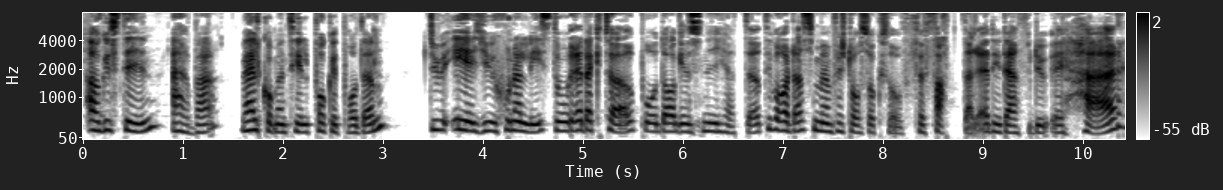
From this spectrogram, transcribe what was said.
Augustin Erba, välkommen till Pocketpodden. Du är ju journalist och redaktör på Dagens Nyheter till vardags, men förstås också författare. Det är därför du är här.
